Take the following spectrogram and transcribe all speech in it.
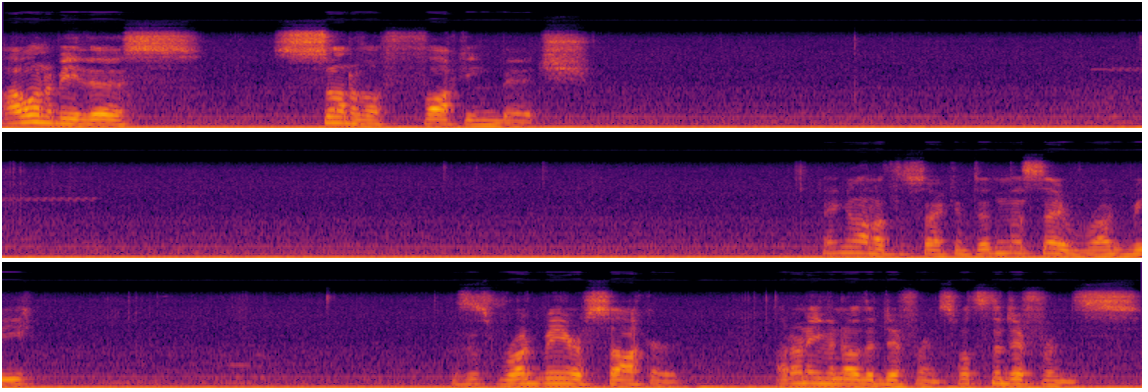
I want to be this. Son of a fucking bitch. Hang on a second. Didn't this say rugby? Is this rugby or soccer? I don't even know the difference. What's the difference?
